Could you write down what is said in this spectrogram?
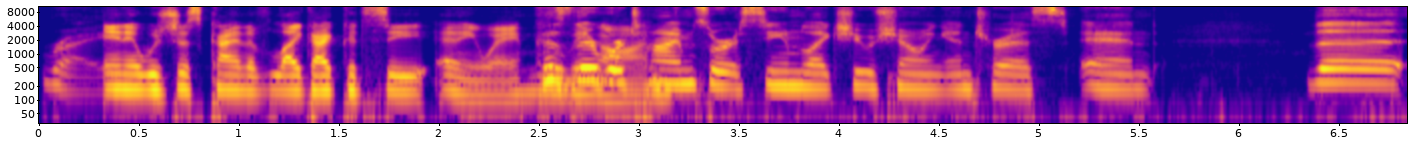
Right. and it was just kind of like I could see anyway. because there were on. times where it seemed like she was showing interest and the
